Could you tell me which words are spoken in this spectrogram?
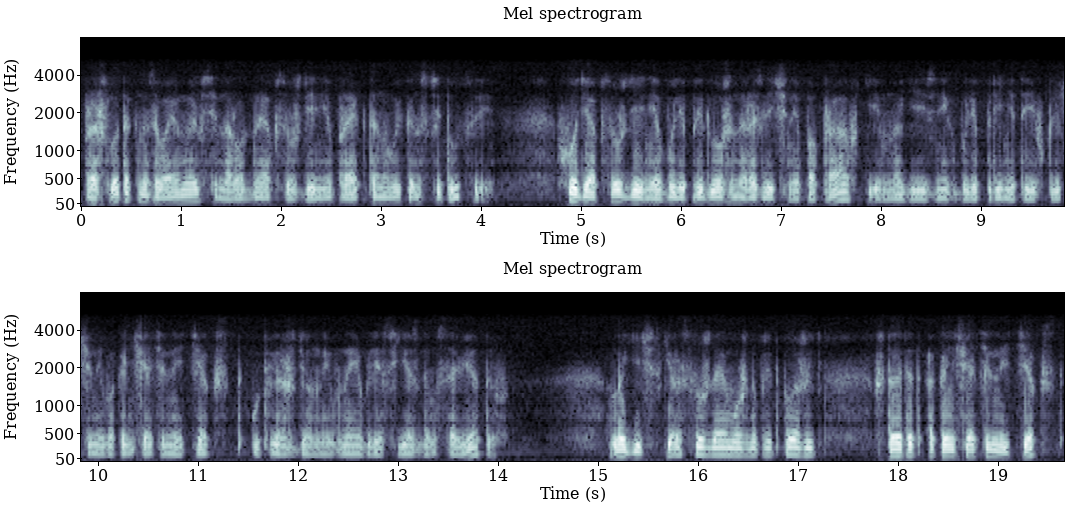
прошло так называемое всенародное обсуждение проекта новой Конституции. В ходе обсуждения были предложены различные поправки, и многие из них были приняты и включены в окончательный текст, утвержденный в ноябре съездом Советов. Логически рассуждая, можно предположить, что этот окончательный текст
